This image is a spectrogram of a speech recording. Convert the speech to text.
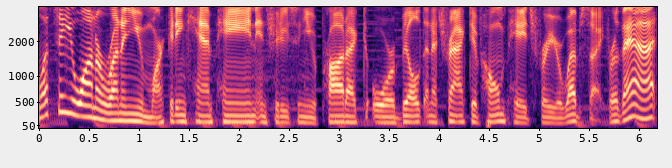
let's say you want to run a new marketing campaign, introduce a new product, or build an attractive homepage for your website. For that,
